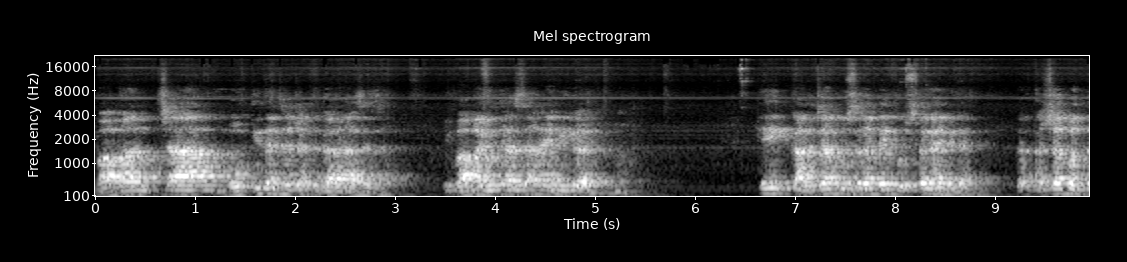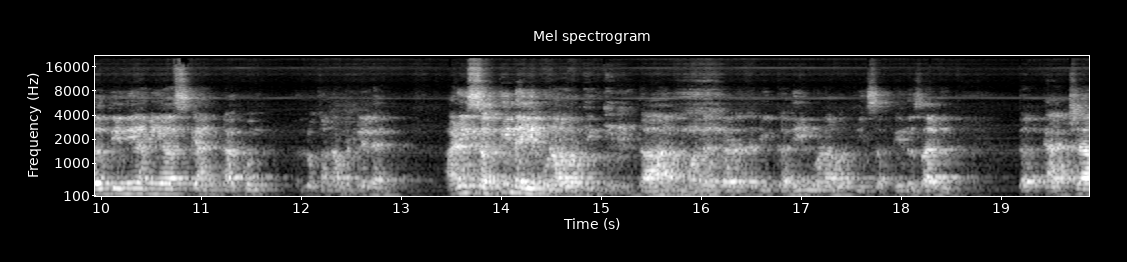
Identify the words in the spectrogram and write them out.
बाबांच्या भोवती त्यांचं चक्कगार असायचं. की बाबा इथे असताना हे कर हे कालच्या पुस्तकात एक पुस्तक राहिलेलं आहे. तर अशा पद्धतीने आम्ही या स्कॅन टाकून लोकांना वाटलेलं आहे. आणि सक्ती नाहीये कुणावरती. दान मदत करण्यासाठी कधी कुणावरती सक्ती नसावी. तर त्याच्या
